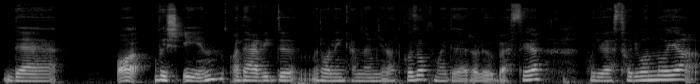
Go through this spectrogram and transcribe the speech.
de a, és én, a Dávidról inkább nem nyilatkozok, majd erről ő beszél, hogy ő ezt hogy gondolja.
